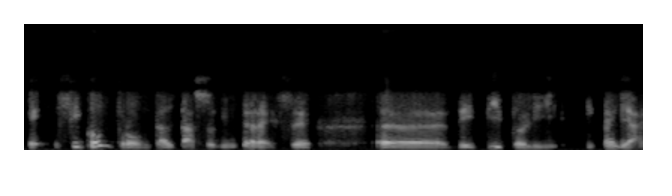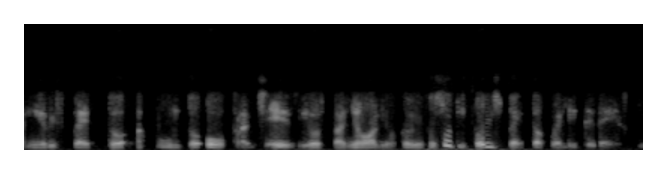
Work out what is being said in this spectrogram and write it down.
e si confronta al tasso di interesse eh, dei titoli italiani rispetto appunto o francesi o spagnoli o cose di questo tipo rispetto a quelli tedeschi.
